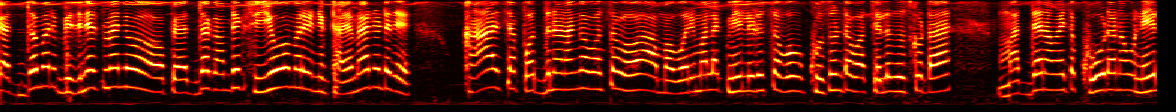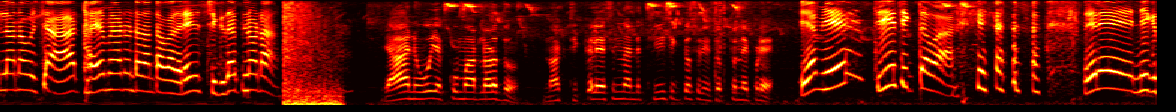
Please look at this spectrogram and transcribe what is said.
పెద్ద మరి బిజినెస్ మ్యాన్ పెద్ద కంపెనీ సీఈఓ మరి. నీ టైం ఏంటది కాస పొద్దుననంగా వస్తావు మా వరి మళ్ళకి నీళ్ళు కూర్చుంటావు చూసుకుంటా మధ్యాహ్నం అయితే కూడా నువ్వు నీళ్ళన వచ్చి ఆ టైం ఏడుంటది అంటావు కదా రే సిగ్గుతప్పినాడా యా నువ్వు ఎక్కువ మాట్లాడద్దు. నాకు చిక్కలేసిందంటే తీ సిక్తో చెప్తున్నా ఇప్పుడే. ఏమి? తీసిస్తావా వేరే నీకు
